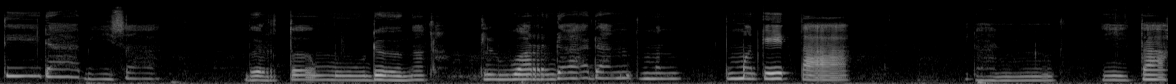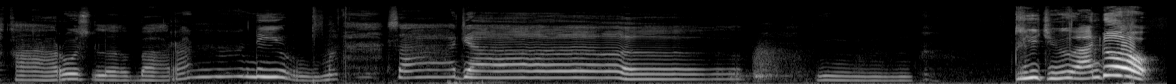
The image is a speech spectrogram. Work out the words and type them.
tidak bisa bertemu dengan keluarga dan teman-teman kita. Dan kita harus lebaran di rumah saja. Hmm. Tujuan go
